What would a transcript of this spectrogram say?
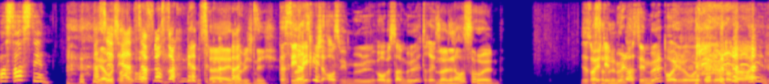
Was ist das denn? Hast Ja, du jetzt ernsthaft noch Socken dazu? Nein, habe ich nicht. Das sieht wirklich aus wie Müll. Warum ist da Müll drin? Soll rausholen. Wieso soll was ich den Müll ist. aus dem Müllbeutel holen? Der gehört doch da rein.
